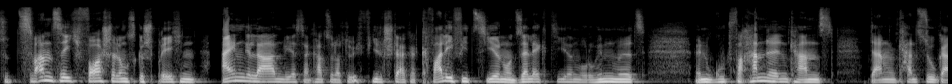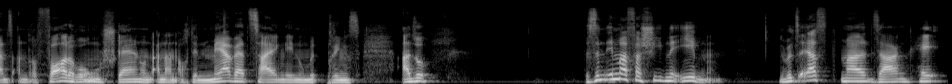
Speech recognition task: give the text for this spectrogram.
zu 20 Vorstellungsgesprächen eingeladen wirst, dann kannst du natürlich viel stärker qualifizieren und selektieren, wo du hin willst. Wenn du gut verhandeln kannst, dann kannst du ganz andere Forderungen stellen und anderen auch den Mehrwert zeigen, den du mitbringst. Also, das sind immer verschiedene Ebenen. Du willst erst mal sagen, hey,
